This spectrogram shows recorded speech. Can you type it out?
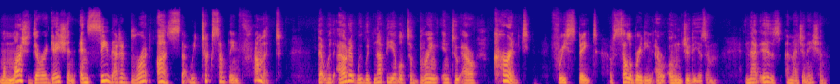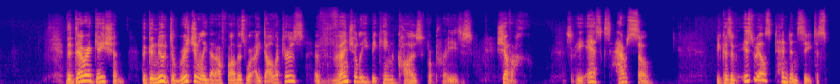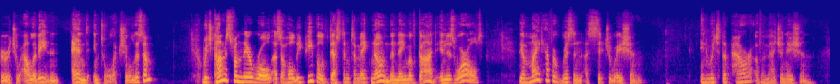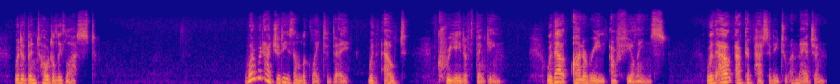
mamash derogation, and see that it brought us, that we took something from it, that without it we would not be able to bring into our current free state of celebrating our own Judaism. And that is imagination. The derogation, the ganut, originally that our fathers were idolaters, eventually became cause for praise. Shevach. So he asks, how so? Because of Israel's tendency to spirituality and, and intellectualism, which comes from their role as a holy people destined to make known the name of God in his world, there might have arisen a situation in which the power of imagination would have been totally lost. What would our Judaism look like today without creative thinking, without honoring our feelings, without our capacity to imagine?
